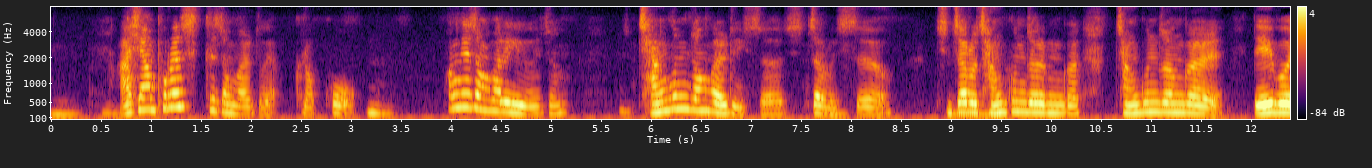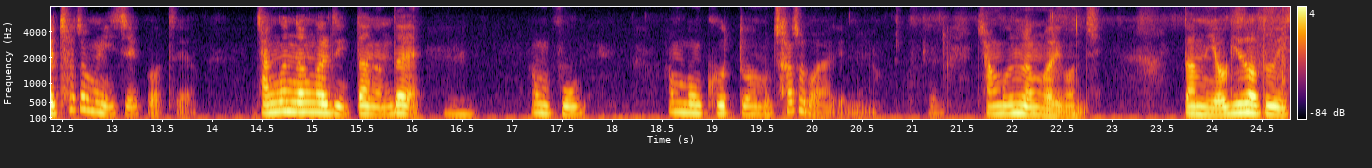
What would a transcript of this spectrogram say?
음. 아시안 포레스트 정갈도 약- 그렇고 음. 황제 정갈이 요즘 장군 정갈도 있어요. 진짜로 있어요. 진짜로 음. 장군 정갈, 장군 정갈 네이버에 찾아보면 있을 것 같아요. 장군 정갈도 있다는데 음. 한번 보, 한번 그것도 한번 찾아봐야겠네요. 장군 정갈이 뭔지. 일단 여기서도 있,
